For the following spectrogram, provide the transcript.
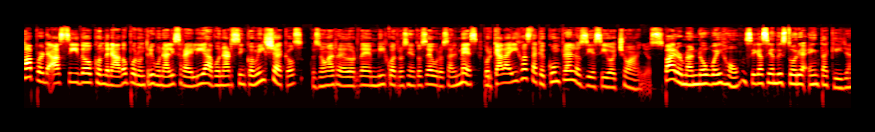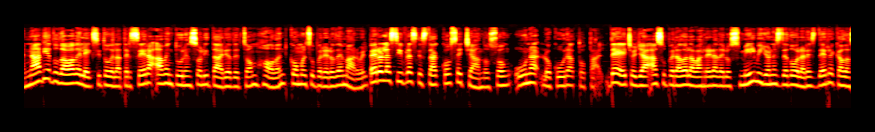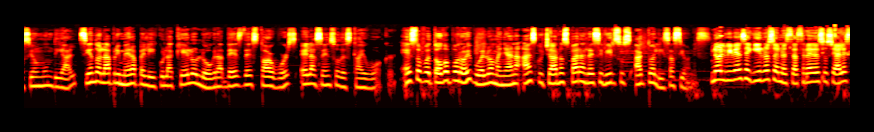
Huppert ha sido condenado por un tribunal israelí a abonar 5.000 shekels, que son alrededor de 1.400 euros al mes, por cada hijo hasta que cumplan los 18 años. Spider-Man No Way Home sigue haciendo historia en taquilla. Nadie dudaba del éxito de la tercera aventura en solitario de Tom Holland como el superhéroe de Marvel, pero las cifras que está cosechando son una locura total. De hecho, ya ha superado la barrera de los mil millones de dólares de recaudación mundial, siendo la primera película que lo logra desde Star Wars, el ascenso de Skywalker. Esto fue todo por hoy. Vuelva mañana a escucharnos para recibir sus actualizaciones. No olviden seguirnos en nuestras redes sociales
